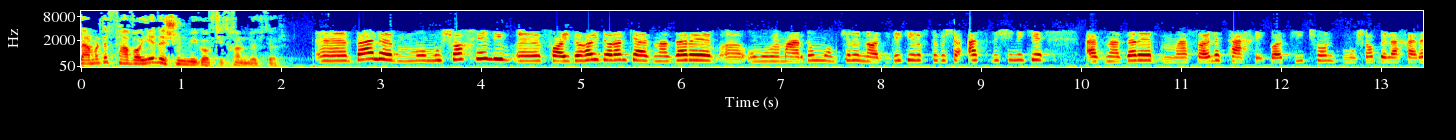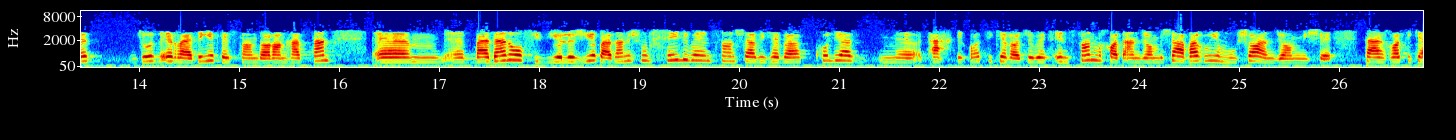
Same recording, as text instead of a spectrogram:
در مورد فوایدشون می‌گفتید خانم دکتر. بله موشا خیلی فایده هایی دارن که از نظر عموم مردم ممکنه نادیده گرفته بشه. اصلش اینه که از نظر مسائل تحقیقاتی چون موشا بالاخره جزء رده پستانداران هستن بدن و فیزیولوژی بدنشون خیلی به انسان شبیه و کلی از تحقیقاتی که راجع به انسان می‌خواد انجام بشه اول روی موشا انجام میشه. تحقیقاتی که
